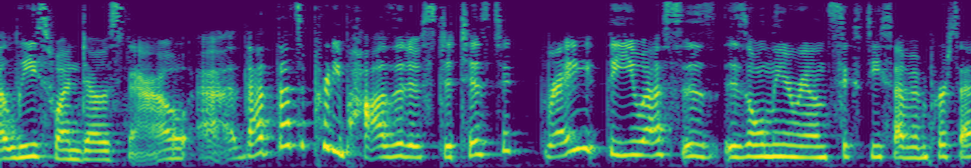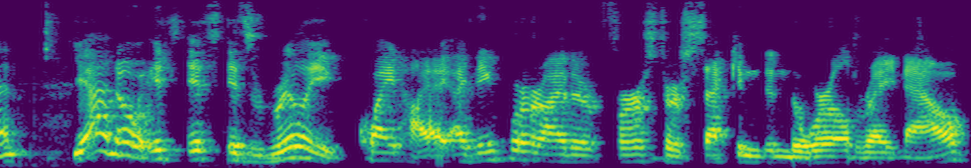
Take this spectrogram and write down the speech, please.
at least one dose now. Uh, that that's a pretty positive statistic, right? The U.S. is, is only around sixty seven percent. Yeah, no, it's it's it's really quite high. I think we're either first or second in the world right now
